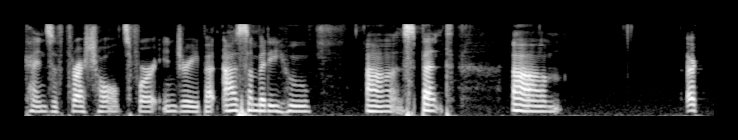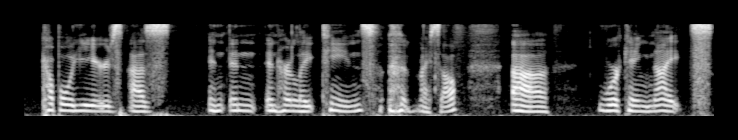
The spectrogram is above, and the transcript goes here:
kinds of thresholds for injury. But as somebody who uh, spent um, a couple years as in, in, in her late teens, myself, uh, working nights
